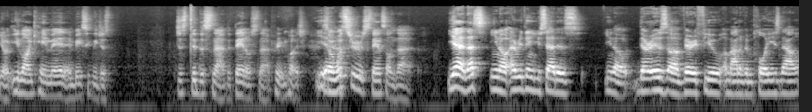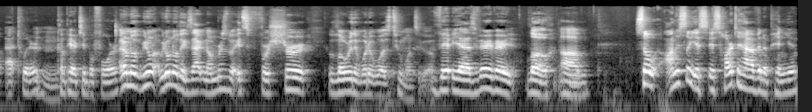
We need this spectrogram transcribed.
you know Elon came in and basically just just did the snap, the Thanos snap, pretty much. Yeah. So what's your stance on that? Yeah that's you know everything you said is you know there is a very few amount of employees now at twitter Mhm. compared to before I don't know. We don't we don't know the exact numbers, but it's for sure lower than what it was two months ago. Ve- yeah, it's very very low. Um, so honestly, it's it's hard to have an opinion,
